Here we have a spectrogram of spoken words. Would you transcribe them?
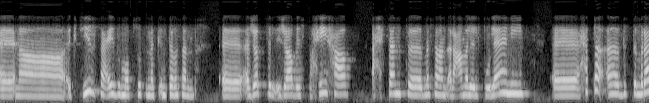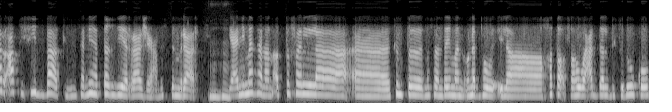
آه، أنا كثير سعيد ومبسوط أنك أنت مثلا أجبت الإجابة الصحيحة أحسنت مثلا العمل الفلاني. آه، حتى آه، باستمرار أعطي فيدباك بنسميها التغذية الراجعة باستمرار. يعني مثلا الطفل آه، كنت مثلا دائما أنبهه إلى خطأ فهو عدل بسلوكه.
